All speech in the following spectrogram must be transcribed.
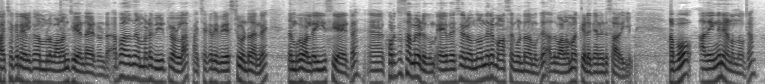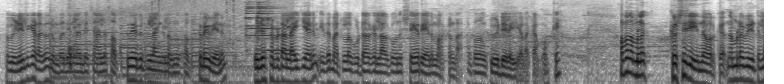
പച്ചക്കറികൾക്ക് നമ്മൾ വളം ചെയ്യേണ്ടതായിട്ടുണ്ട്. അപ്പോൾ അത് നമ്മുടെ വീട്ടിലുള്ള പച്ചക്കറി വേസ്റ്റ് കൊണ്ട് തന്നെ നമുക്ക് വളരെ ഈസി ആയിട്ട് കുറച്ച് സമയം എടുക്കും ഏകദേശം ഒരു ഒന്നൊന്നര മാസം കൊണ്ട് നമുക്ക് അത് വളമാക്കി എടുക്കാനായിട്ട് സാധിക്കും. അപ്പോൾ അതെങ്ങനെയാണെന്ന് നോക്കാം. അപ്പോൾ വീഡിയോയിലേക്ക് കിടക്കുന്നതിന് മുമ്പ് നിങ്ങൾ എന്റെ ചാനൽ സബ്സ്ക്രൈബ് ചെയ്തിട്ടില്ലെങ്കിൽ ഒന്ന് സബ്സ്ക്രൈബ് ചെയ്യാനും വീഡിയോ ഇഷ്ടപ്പെട്ടാൽ ലൈക്ക് ചെയ്യാനും ഇത് മറ്റുള്ള കൂട്ടുകാർക്ക് എല്ലാവർക്കും ഒന്ന് ഷെയർ ചെയ്യാനും മറക്കണ്ട. അപ്പോൾ നമുക്ക് വീഡിയോയിലേക്ക് കിടക്കാം ഓക്കെ അപ്പോൾ നമ്മൾ കൃഷി ചെയ്യുന്നവർക്ക് നമ്മുടെ വീട്ടിൽ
